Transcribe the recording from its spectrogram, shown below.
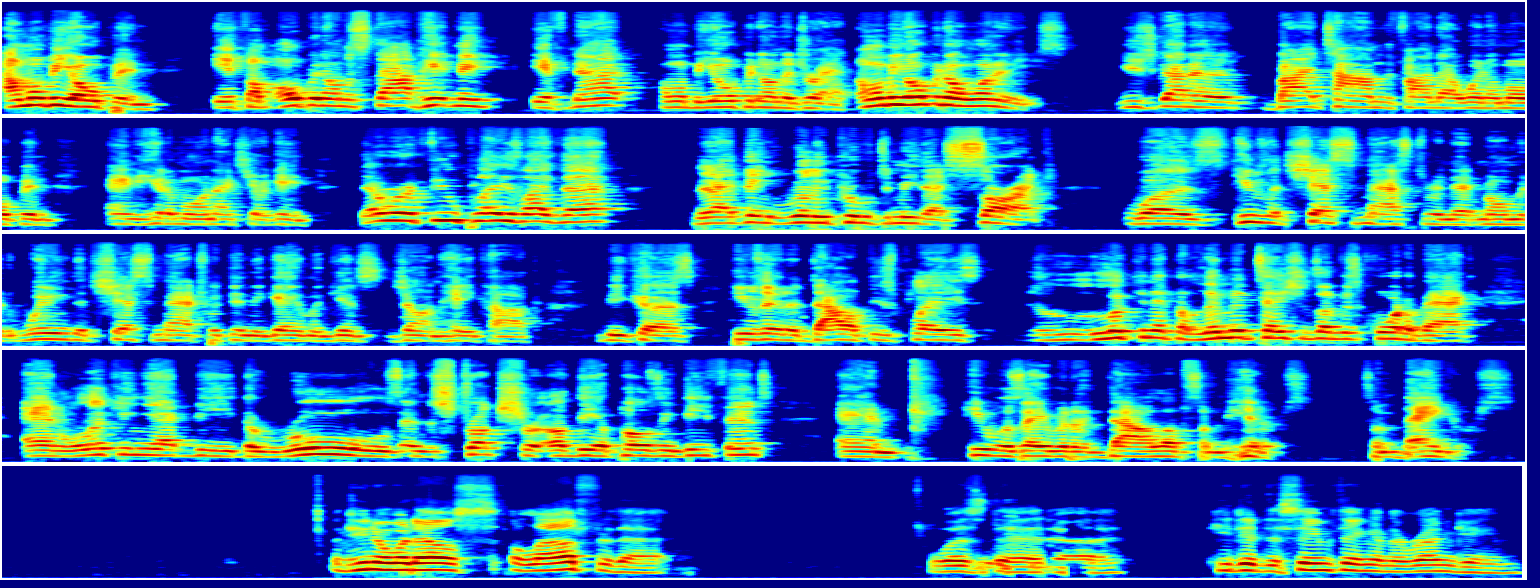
I'm to be open. If I'm open on the stop, hit me. If not, I'm to be open on the draft. I'm to be open on one of these. You just got to buy time to find out when I'm open and hit them on next year game. There were a few plays like that that I think really proved to me that Sark was he was a chess master in that moment, winning the chess match within the game against John Heacock because he was able to dial up these plays, looking at the limitations of his quarterback and looking at the the rules and the structure of the opposing defense, and he was able to dial up some hitters, some bangers. Do you know what else allowed for that? Was that uh, he did the same thing in the run game.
